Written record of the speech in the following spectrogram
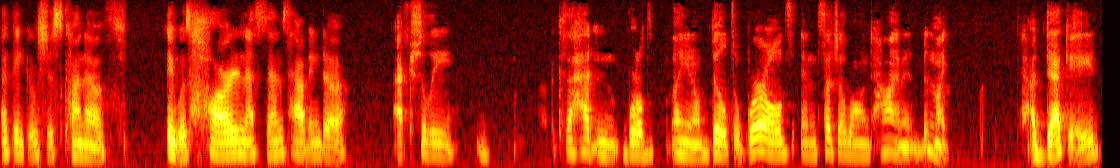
I think it was just kind of it was hard in a sense having to actually because I hadn't world uh, you know built a world in such a long time. It had been like a decade.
